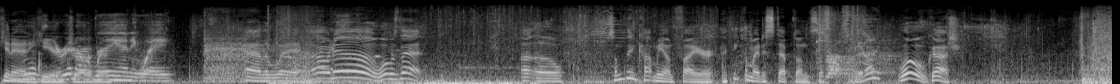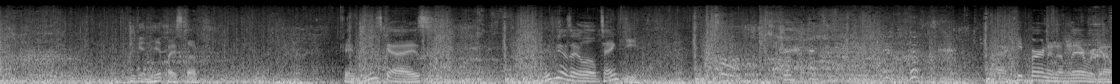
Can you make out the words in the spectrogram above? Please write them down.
Get out of here, You're in our way anyway. Out of the way. Oh no! What was that? Uh oh. Something caught me on fire. I think I might have stepped on something. Did I? Whoa, gosh. I'm getting hit by stuff. Okay, these guys. These guys are a little tanky. Alright, keep burning them. There we go.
